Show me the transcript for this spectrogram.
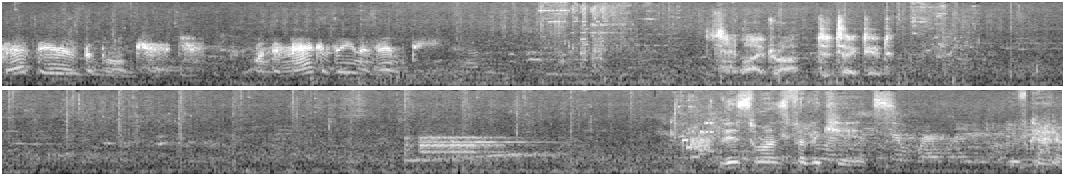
That there is the bolt catch. When the magazine is empty, Supply drop detected. This one's for the kids. You've got a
